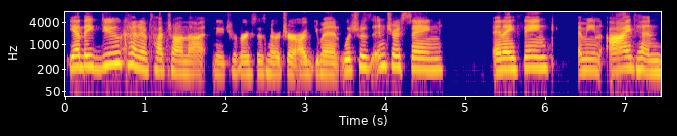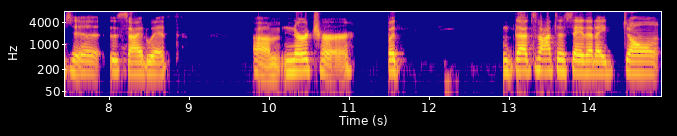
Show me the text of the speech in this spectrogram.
Yeah, they do kind of touch on that nature versus nurture argument, which was interesting. And I think I mean, I tend to side with um, nurture, but that's not to say that I don't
